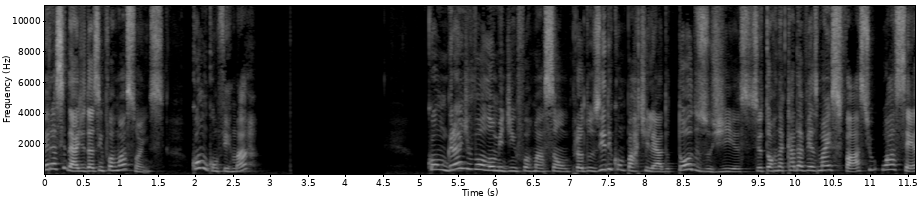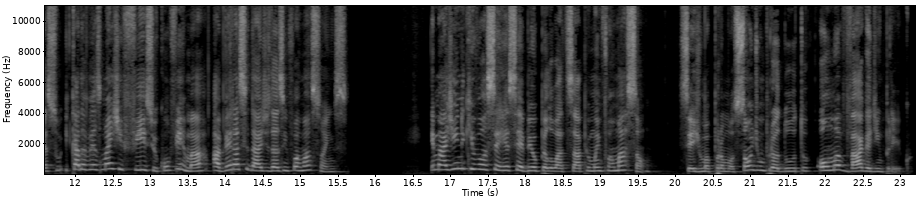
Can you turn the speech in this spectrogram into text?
Veracidade das informações. Como confirmar? Com um grande volume de informação produzido e compartilhado todos os dias, se torna cada vez mais fácil o acesso e cada vez mais difícil confirmar a veracidade das informações. Imagine que você recebeu pelo WhatsApp uma informação, seja uma promoção de um produto ou uma vaga de emprego.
